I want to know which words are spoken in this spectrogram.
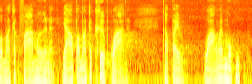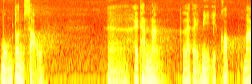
ประมาณสักฝ่ามือนะ่ะยาวประมาณสักคืบกว่านะก็ไปวางไว้มุมมุมต้นเสาให้ท่านนั่ง แล้วก็มีอีกก๊อบ ม้า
